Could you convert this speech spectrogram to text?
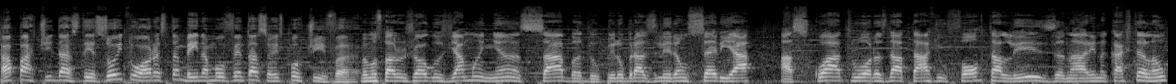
a partir das 18 horas, também na movimentação esportiva. Vamos para os jogos de amanhã, sábado, pelo Brasileirão Série A, às 4 horas da tarde, o Fortaleza, na Arena Castelão,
